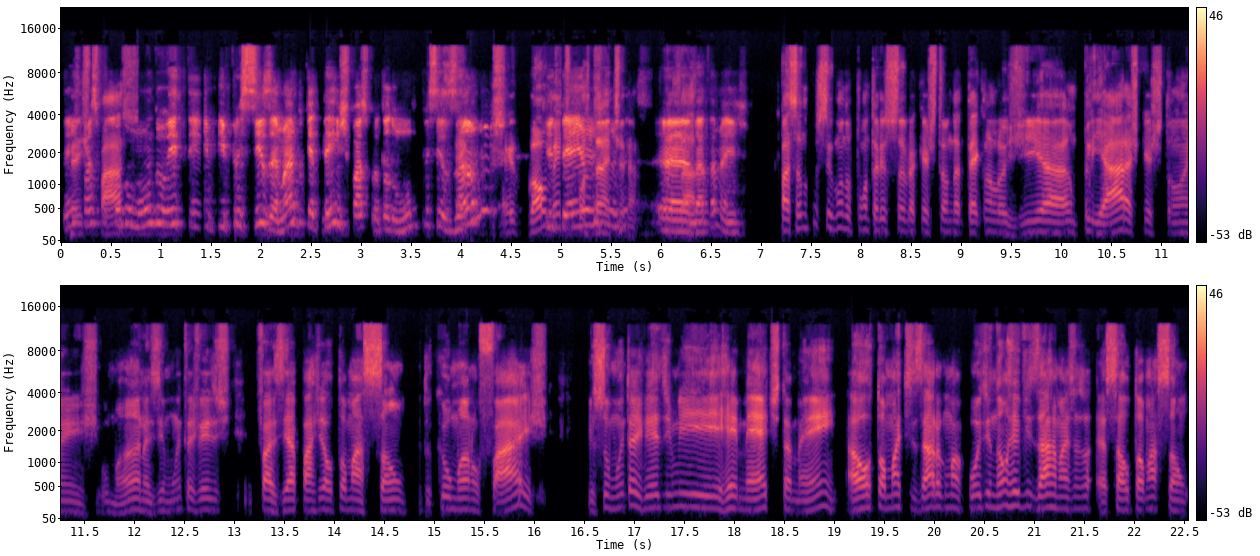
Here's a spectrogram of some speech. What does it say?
Tem, tem espaço, espaço. para todo mundo e, e, e, precisa, é mais do que tem espaço para todo mundo, precisamos. É, é igualmente importante, os... né? É, exatamente. Passando para o segundo ponto ali sobre a questão da tecnologia ampliar as questões humanas e muitas vezes fazer a parte de automação do que o humano faz, isso muitas vezes me remete também a automatizar alguma coisa e não revisar mais essa automação.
